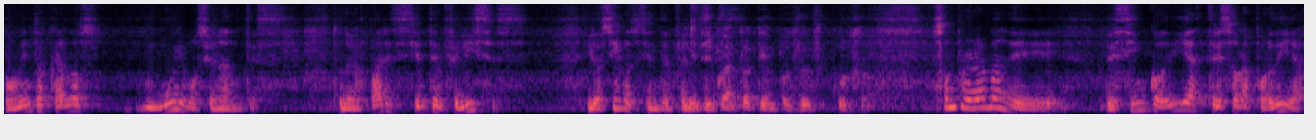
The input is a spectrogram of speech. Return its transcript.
momentos, Carlos, muy emocionantes, donde los padres se sienten felices y los hijos se sienten felices. ¿Y cuánto tiempo es ese curso? Son programas de, de cinco días, tres horas por día.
